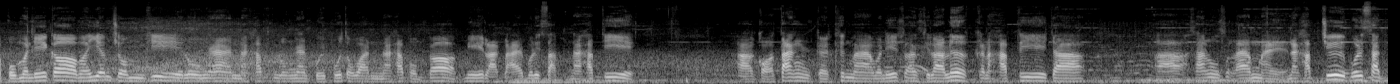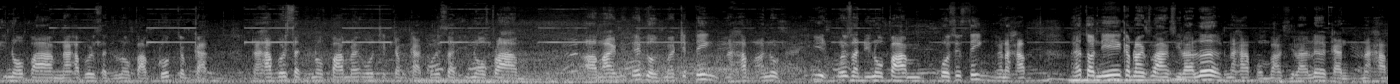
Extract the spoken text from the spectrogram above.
รับผมวันนี้ก็มาเยี่ยมชมที่โรงงานนะครับโรงงานปุ๋ยภูตะวันนะครับ ผมก็มีหลากหลายบริษัทนะครับที่ก่อตั้งเกิดขึ้นมาวันนี้สร้างศิลาฤกษ์นะครับที่จะสร้างโรงงานใหม่นะครับ ชื่อบริษัทอินโนฟาร์มนะครับบริษัทอินโนฟาร์มกรุ๊ปจำกัดนะครับบริษัทอินโนฟาร์มไบโอเทคจำกัด บริษัทอินโนฟาร์ม มาเน็ตเวิร์กมาร์เก็ตติ้งนะครับอนุบริษัทอินโนฟาร์มโปรเซสซิ่งนะครับและตอนนี้กำลังวางศิลาฤกษ์นะครับ ผมวางศิลาฤกษ์กันนะครับ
